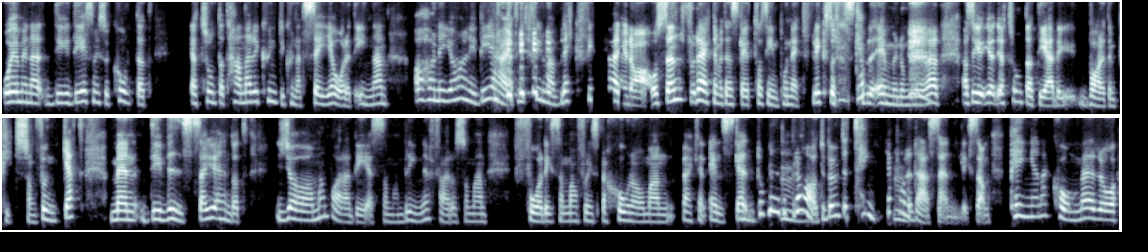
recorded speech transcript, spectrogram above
Och jag menar, det är det som är så coolt att jag tror inte att han hade inte kunnat säga året innan, ja ah, hörni jag har en idé här, jag tänkte filma en bläckfisk varje dag och sen räknar med att den ska tas in på Netflix och den ska bli Emmy-nominerad. Alltså jag, jag, tror inte att det hade varit en pitch som funkat, men det visar ju ändå att gör man bara det som man brinner för och som man får, liksom, man får inspiration av och man verkligen älskar, mm. då blir det bra. Mm. Du behöver inte tänka på mm. det där sen. Liksom. Pengarna kommer och,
